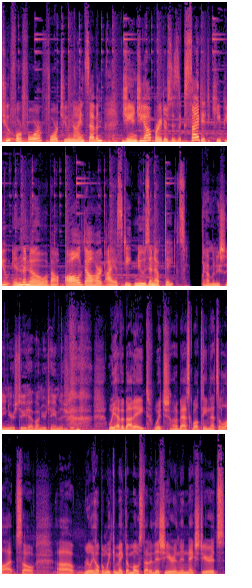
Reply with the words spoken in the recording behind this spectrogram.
244 4297. G&G Operators is excited to keep you in the know about all Dalhart ISD news and updates. How many seniors do you have on your team this year? we have about eight, which on a basketball team that's a lot. So, uh, really hoping we can make the most out of this year, and then next year it's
